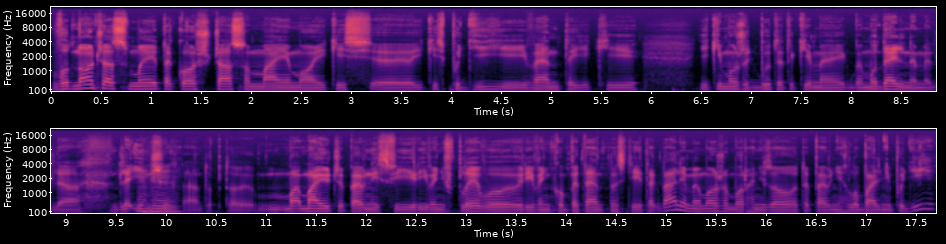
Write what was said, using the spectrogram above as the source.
водночас ми також часом маємо якісь е, якісь події, івенти, які які можуть бути такими якби модельними для для інших. Mm-hmm. Та, тобто, маючи певний свій рівень впливу, рівень компетентності і так далі, ми можемо організовувати певні глобальні події.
